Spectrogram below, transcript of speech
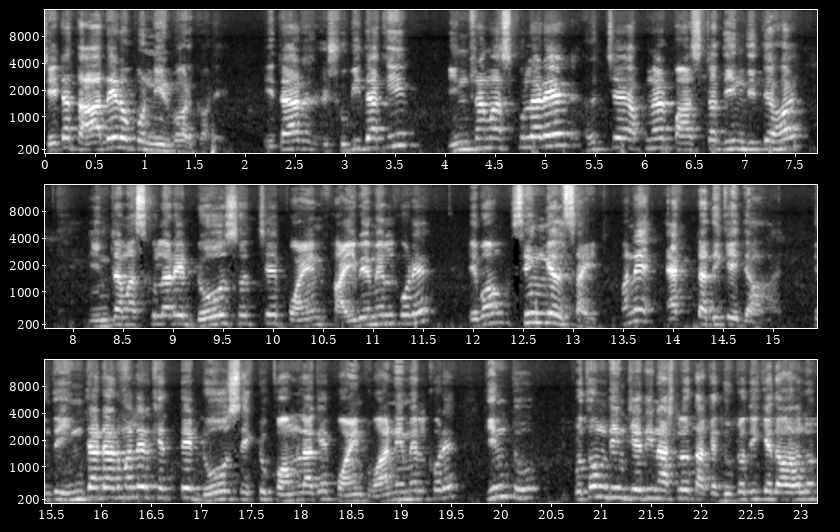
সেটা তাদের ওপর নির্ভর করে। এটার সুবিধা কি? ইন্ট্রামাসকুলারে হচ্ছে আপনার পাঁচটা দিন দিতে হয়। ইন্ট্রামাসকুলারের ডোজ হচ্ছে পয়েন্ট ফাইভ এম করে এবং সিঙ্গেল সাইড মানে একটা দিকেই দেওয়া হয়। কিন্তু ইন্টাডার্মালের ক্ষেত্রে ডোজ একটু কম লাগে পয়েন্ট ওয়ান এম করে। কিন্তু প্রথম দিন যেদিন আসলো, তাকে দুটো দিকে দেওয়া হলো।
